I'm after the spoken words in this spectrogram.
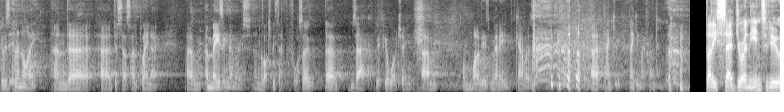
it was Illinois, and uh, uh, just outside of Plano. Um, amazing memories and a lot to be thankful for. So, uh, Zack, if you're watching um, on one of these many cameras, uh, thank you. Thank you, my friend. That he said during the interview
